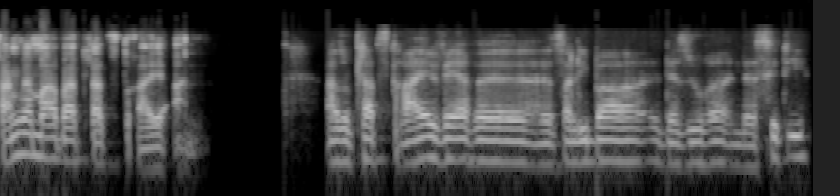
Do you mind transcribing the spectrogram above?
Fangen wir mal bei Platz 3 an. Also Platz 3 wäre Saliba, der Syrer in der City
